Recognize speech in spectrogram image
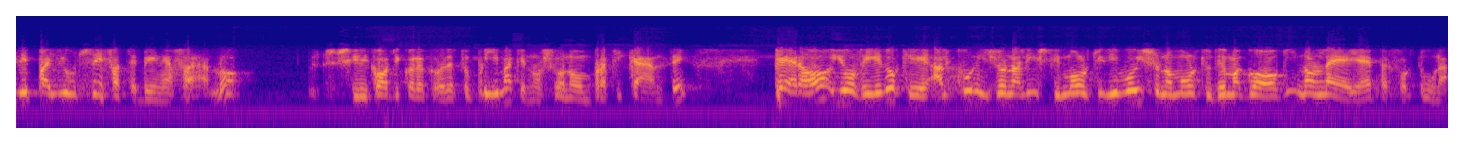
le pagliuzze, fate bene a farlo, si ricordi quello che ho detto prima, che non sono un praticante, però io vedo che alcuni giornalisti, molti di voi, sono molto demagoghi, non lei eh, per fortuna,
